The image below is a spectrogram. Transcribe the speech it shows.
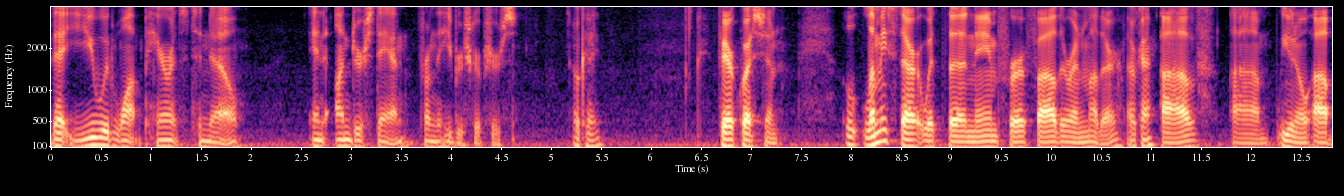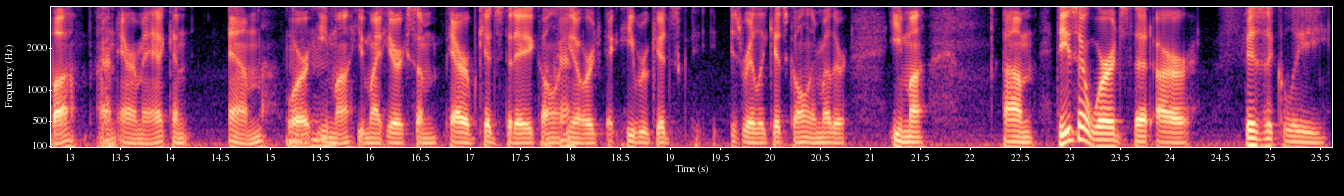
that you would want parents to know and understand from the Hebrew scriptures. Okay. Fair question. L- let me start with the name for father and mother. Okay. Of, um, you know, Abba in Aramaic and M or Ima. You might hear some Arab kids today calling, Mm-hmm. Okay. you know, or Hebrew kids, Israeli kids calling their mother Ima. Um, these are words that are physically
